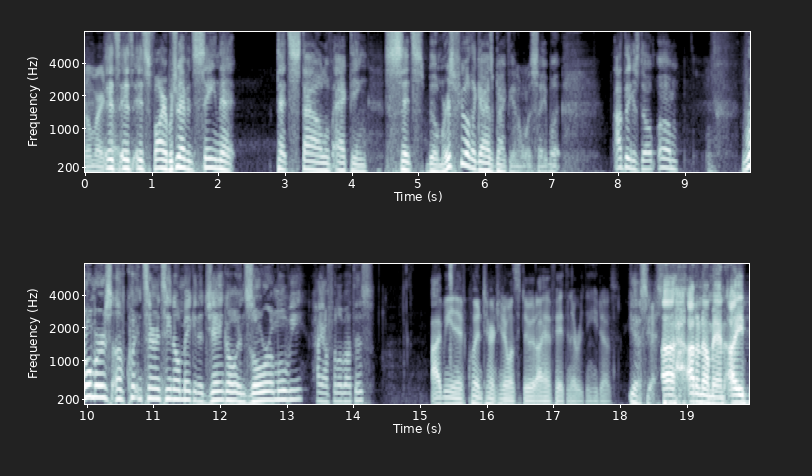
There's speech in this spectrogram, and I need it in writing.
Bill Murray. it's type. it's it's fire, but you haven't seen that that style of acting since Bill Murray. There's a few other guys back there I don't want to say, but I think it's dope. Um, rumors of Quentin Tarantino making a Django and Zorro movie. How y'all feel about this? I mean, if Quentin Tarantino wants to do it, I have faith in everything he does. Yes, yes. Uh, I don't know, man. I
